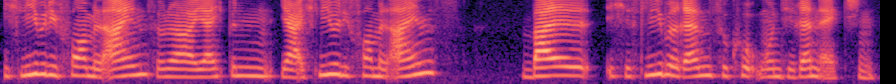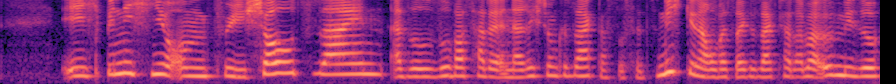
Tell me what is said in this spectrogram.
ich liebe die Formel 1 oder ja, ich bin, ja, ich liebe die Formel 1, weil ich es liebe, Rennen zu gucken und die Rennaction ich bin nicht hier, um für die Show zu sein. Also sowas hat er in der Richtung gesagt. Das ist jetzt nicht genau, was er gesagt hat, aber irgendwie so,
